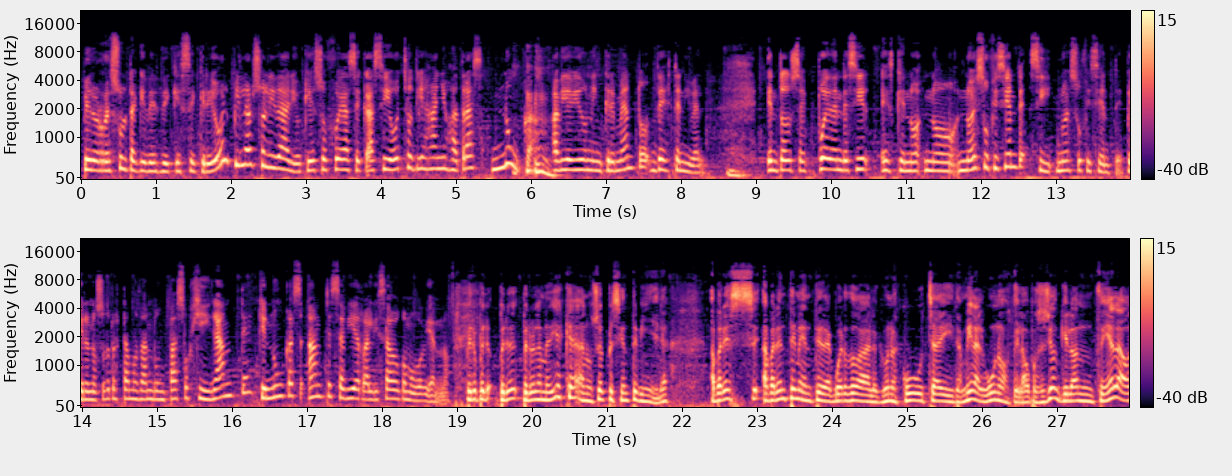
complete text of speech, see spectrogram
pero resulta que desde que se creó el pilar solidario, que eso fue hace casi 8 o 10 años atrás, nunca había habido un incremento de este nivel. Entonces, pueden decir, es que no, no, no es suficiente, sí, no es suficiente, pero nosotros estamos dando un paso gigante que nunca antes se había realizado como gobierno. Pero, pero, pero, pero las medidas que anunció el presidente Piñera, aparece aparentemente de acuerdo a lo que uno escucha y también algunos de la oposición que lo han señalado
